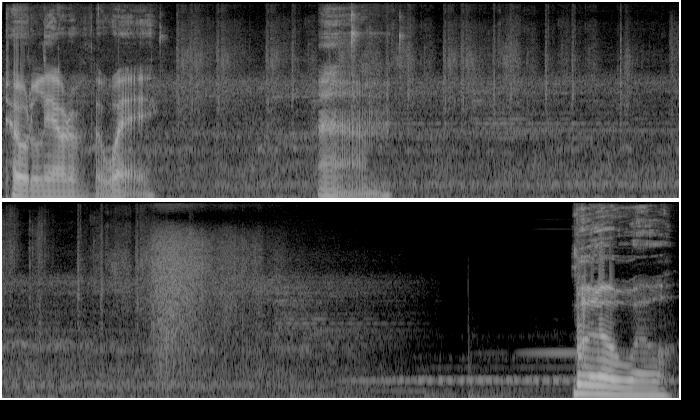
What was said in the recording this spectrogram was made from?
totally out of the way. Um, but oh well.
